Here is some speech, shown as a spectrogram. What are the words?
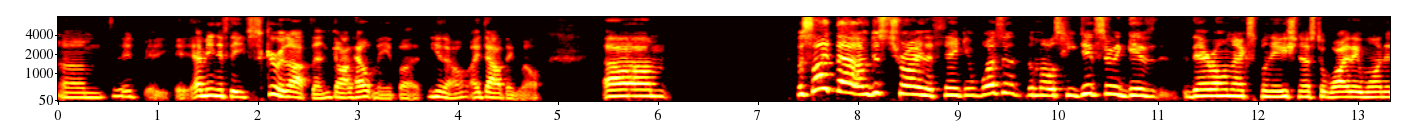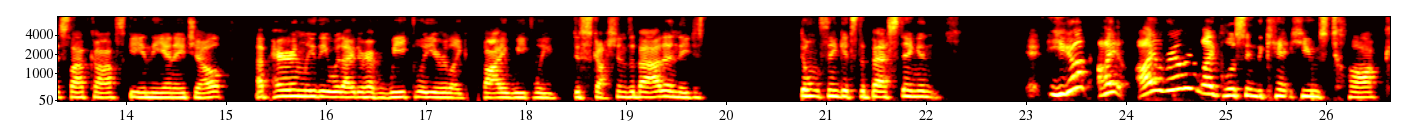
Um, it, it- I mean, if they screw it up, then God help me. But you know, I doubt they will. Um, beside that, I'm just trying to think. It wasn't the most. He did sort of give their own explanation as to why they wanted Slafkovsky in the NHL. Apparently, they would either have weekly or like bi-weekly discussions about it, and they just don't think it's the best thing. And you got I I really like listening to Kent Hughes talk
